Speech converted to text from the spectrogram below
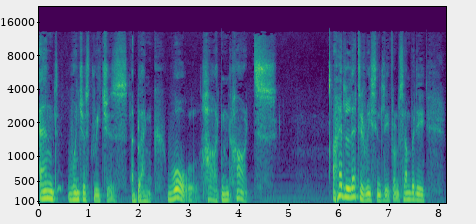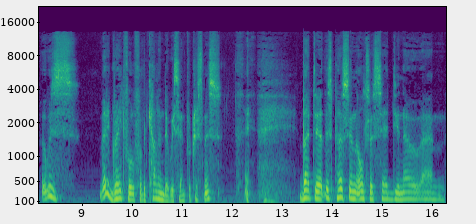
And one just reaches a blank wall, hardened hearts. I had a letter recently from somebody who was very grateful for the calendar we sent for Christmas. But uh, this person also said, you know, um,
